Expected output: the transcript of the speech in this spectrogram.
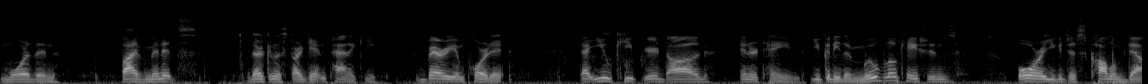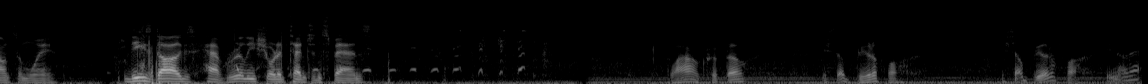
more than five minutes, they're gonna start getting panicky. Very important that you keep your dog entertained. You could either move locations or you could just calm them down some way. These dogs have really short attention spans. Wow, Krypto, you're so beautiful. You're so beautiful. You know that?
